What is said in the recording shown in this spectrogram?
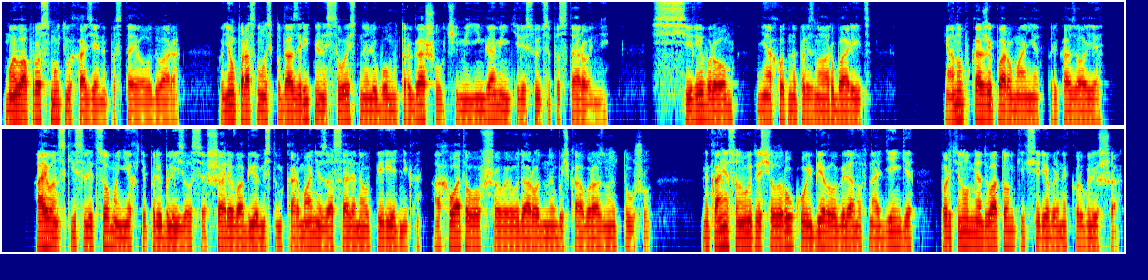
Мой вопрос смутил хозяина постоялого двора. В нем проснулась подозрительность, свойственная любому торгашу, чьими деньгами интересуется посторонний. «Серебром», — неохотно признал арбориец. «А ну, покажи пару монет», — приказал я. Айван скис лицом и нехотя приблизился, шаря в объемистом кармане засаленного передника, охватывавшего его дородную бычкообразную тушу. Наконец он вытащил руку и, бегло глянув на деньги, протянул мне два тонких серебряных кругляша.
